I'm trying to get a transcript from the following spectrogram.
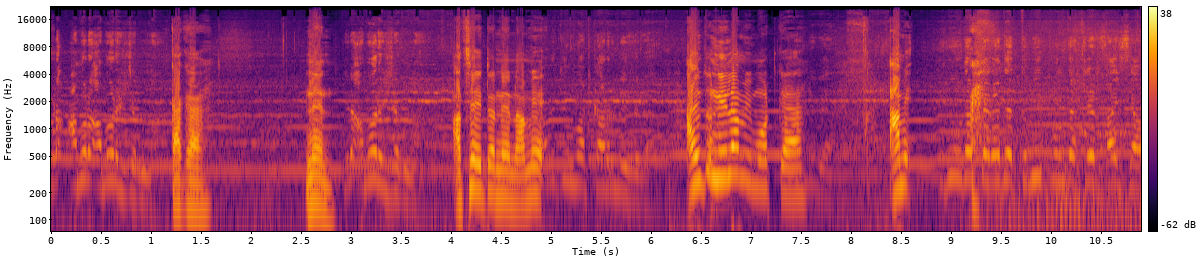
ওটা আমার আমার হিসাব না। কাকা নেন। এটা আমার হিসাব না। আচ্ছা এটা নেন। আমি তুমি মোট কারণ নিয়ে দেবে আমি তো নিলামই মোটকা আমি ওটার টাকা দিয়ে তুমি পঞ্চাশ শেয়ার চাইছাও।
